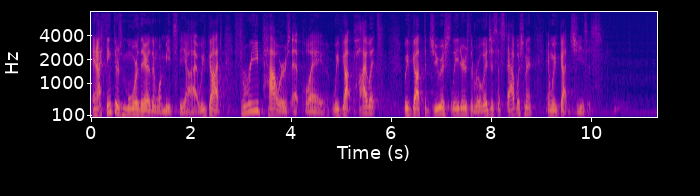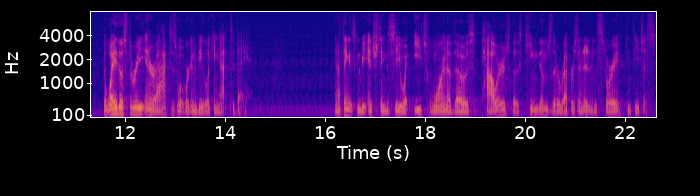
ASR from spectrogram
And I think there's more there than what meets the eye. We've got three powers at play. We've got Pilate, we've got the Jewish leaders, the religious establishment, and we've got Jesus. The way those three interact is what we're going to be looking at today. And I think it's going to be interesting to see what each one of those powers, those kingdoms that are represented in the story, can teach us.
